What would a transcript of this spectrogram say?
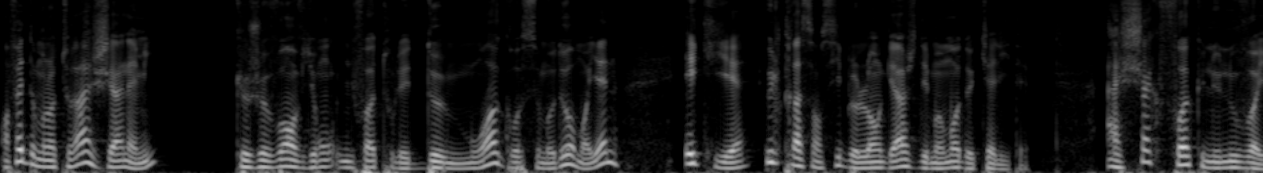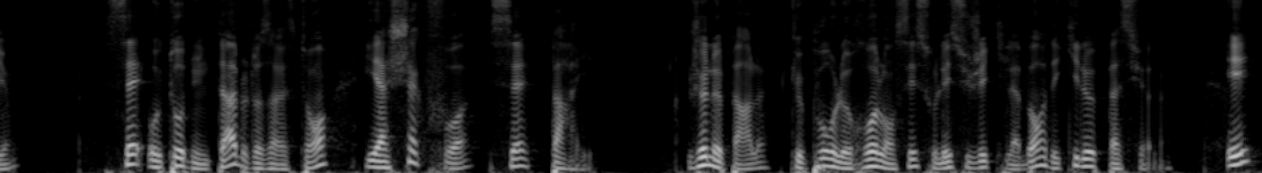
En fait, dans mon entourage, j'ai un ami que je vois environ une fois tous les deux mois, grosso modo en moyenne, et qui est ultra sensible au langage des moments de qualité. À chaque fois que nous nous voyons, c'est autour d'une table dans un restaurant, et à chaque fois, c'est pareil. Je ne parle que pour le relancer sur les sujets qu'il aborde et qui le passionnent. Et,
